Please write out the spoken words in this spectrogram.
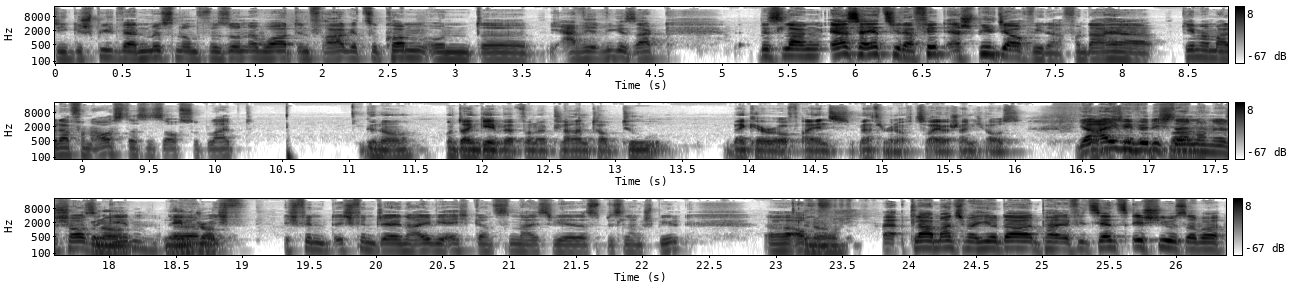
die gespielt werden müssen, um für so einen Award in Frage zu kommen. Und äh, ja, wie, wie, gesagt, bislang, er ist ja jetzt wieder fit, er spielt ja auch wieder. Von daher gehen wir mal davon aus, dass es auch so bleibt. Genau. Und dann gehen wir von einer klaren Top 2 Bankero auf 1, Matherin auf 2 wahrscheinlich aus. Ja, Ivy würde ich da noch eine Chance genau. geben. Name ähm, ich, ich finde ich find Jalen Ivy echt ganz nice, wie er das bislang spielt. Äh, auch, genau. äh, klar, manchmal hier und da ein paar Effizienz-Issues, aber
